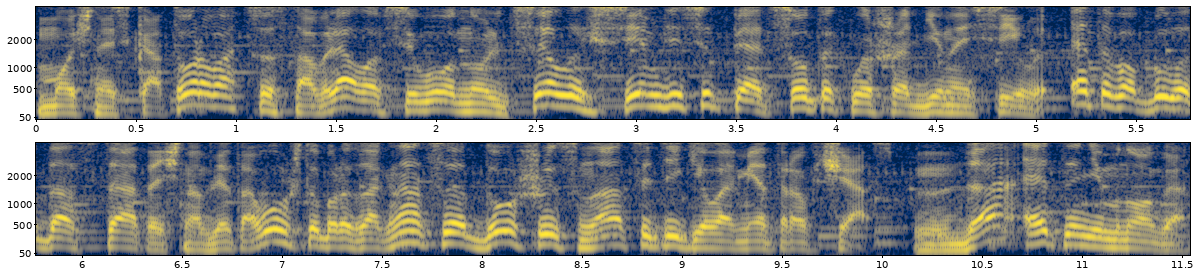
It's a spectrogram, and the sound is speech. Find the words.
мощность которого составляла всего 0,75 лошадиной силы. Этого было достаточно для того, чтобы разогнаться до 16 км в час. Да, это немного,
